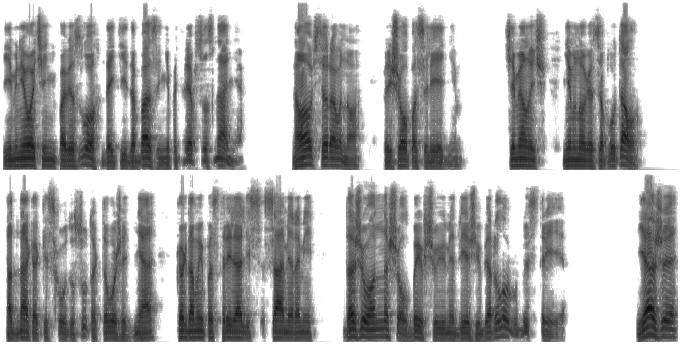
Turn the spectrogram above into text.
и мне очень повезло дойти до базы, не потеряв сознание. Но все равно пришел последним. Семенович немного заплутал, однако к исходу суток того же дня, когда мы пострелялись с амерами, даже он нашел бывшую медвежью берлогу быстрее. Я же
